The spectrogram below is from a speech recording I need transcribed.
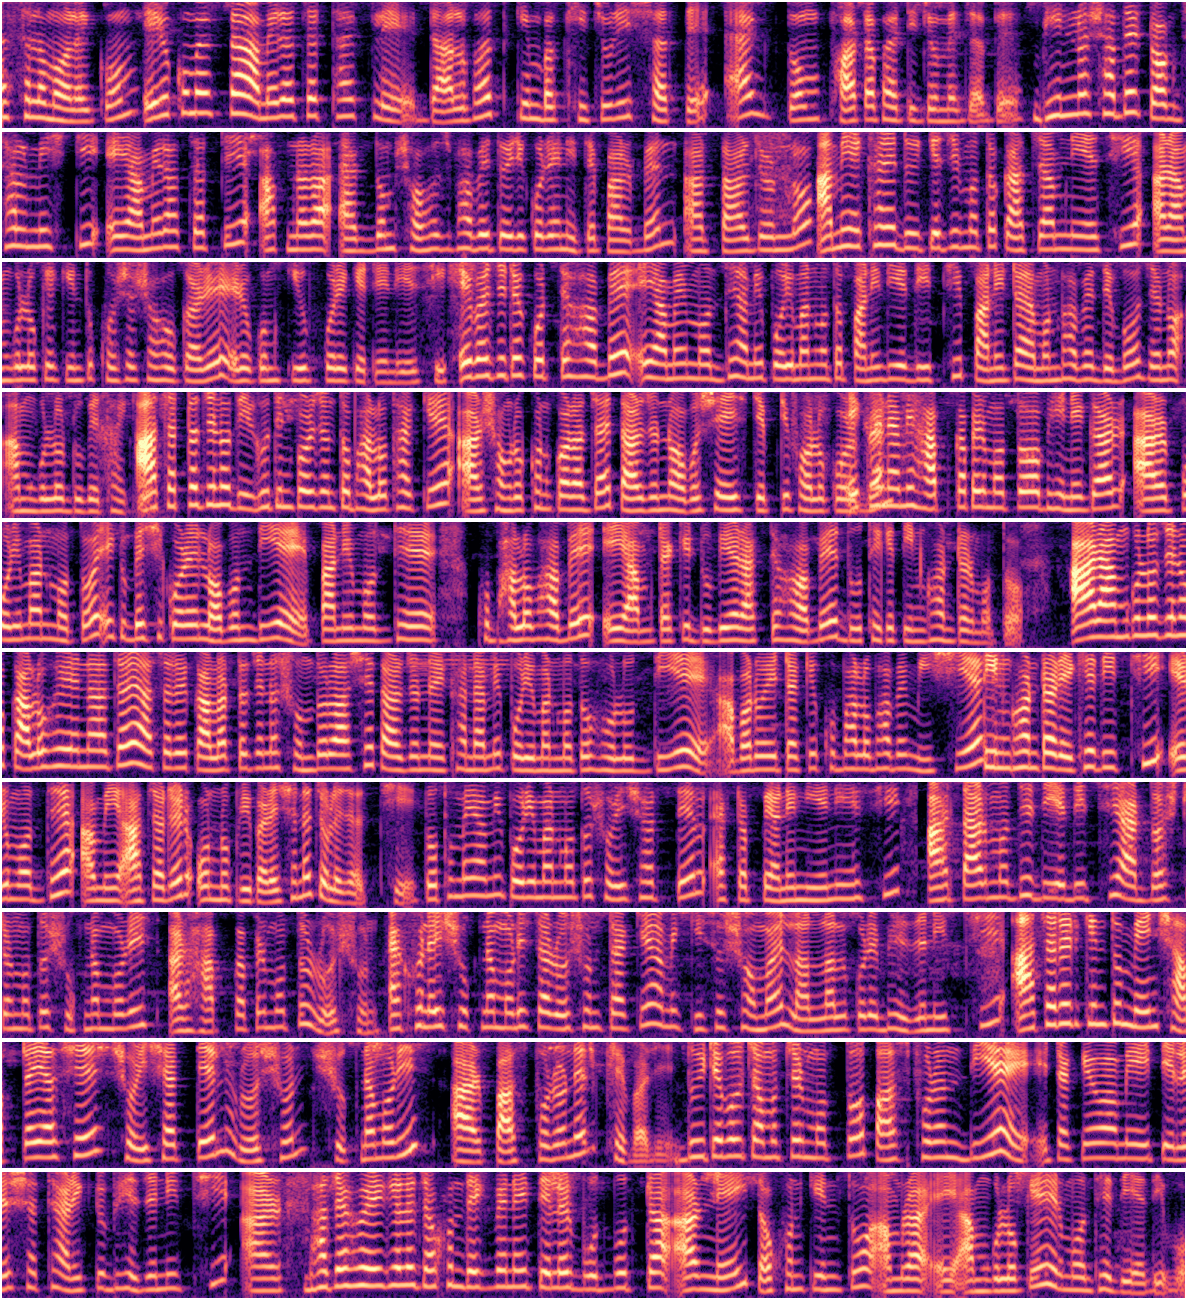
আসসালামু আলাইকুম। এরকম একটা আমের আচার থাকলে ডাল ভাত কিংবা খিচুড়ির সাথে একদম ফাটাফাটি জমে যাবে। ভিন্ন স্বাদের টকঝাল মিষ্টি এই আমের আচারটি আপনারা একদম সহজভাবে তৈরি করে নিতে পারবেন। আর তার জন্য আমি এখানে দুই কেজির মতো কাঁচা আম নিয়েছি আর আমগুলোকে কিন্তু খোসা সহকারে এরকম কিউব করে কেটে নিয়েছি। এবার যেটা করতে হবে, এই আমের মধ্যে আমি পরিমাণ মতো পানি দিয়ে দিচ্ছি। পানিটা এমনভাবে দেবো যেন আমগুলো ডুবে থাকে। আচারটা যেন দীর্ঘদিন পর্যন্ত ভালো থাকে আর সংরক্ষণ করা যায়, তার জন্য অবশ্যই এই স্টেপটি ফলো করবেন। আমি হাফ কাপের মতো ভিনেগার আর পরিমাণ মতো একটু বেশি করে লবণ দিয়ে পানির মধ্যে খুব ভালোভাবে এই আমটাকে ডুবিয়ে রাখতে হবে দু থেকে তিন ঘণ্টার মতো। আর আমগুলো যেন কালো হয়ে না যায়, আচারের কালারটা যেন সুন্দর আসে, তার জন্য এখানে আমি পরিমাণ মতো হলুদ দিয়ে আবারও এটাকে খুব ভালোভাবে মিশিয়ে তিন ঘণ্টা রেখে দিচ্ছি। এর মধ্যে আমি আচারের অন্য প্রিপারেশনে চলে যাচ্ছি। প্রথমে আমি পরিমাণ মতো সরিষার তেল একটা প্যানে নিয়ে নিয়েছি আর তার মধ্যে দিয়ে দিচ্ছি আট দশটার মতো শুকনো মরিচ আর হাফ কাপের মতো রসুন। এখন এই শুকনো মরিচ আর রসুনটাকে আমি কিছু সময় লাল লাল করে ভেজে নিচ্ছি। আচারের কিন্তু মেইন স্বাদটাই আসে সরিষার তেল, রসুন, শুকনো মরিচ আর পাঁচফোড়নের ফ্লেভারে দুই টেবিল চামচের মতো পাঁচফোড়ন দিয়ে এটাকেও আমি এই তেলের সাথে আরেকটু ভেজে নিচ্ছি। আর ভাজা হয়ে গেলে যখন দেখবেন এই তেলের বুদবুদটা আর নেই, তখন কিন্তু আমরা এই আমগুলোকে এর মধ্যে দিয়ে দিব।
